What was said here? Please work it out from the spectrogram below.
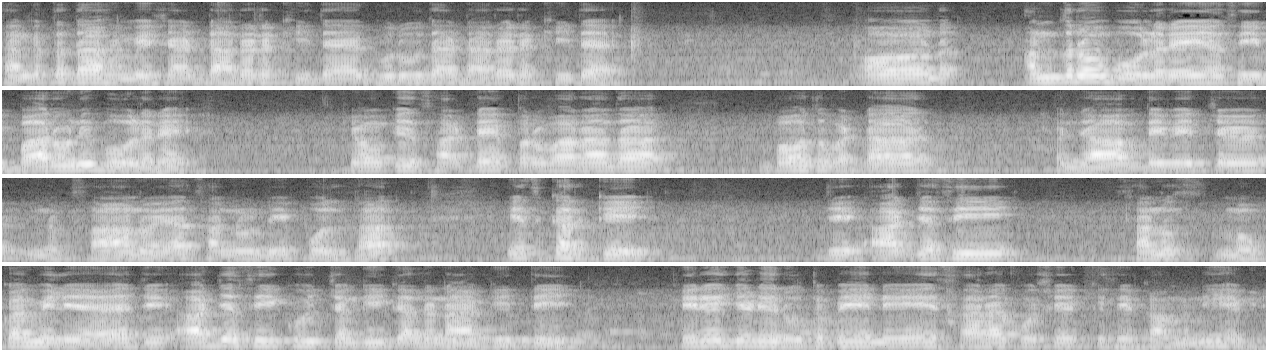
ਸੰਗਤ ਦਾ ਹਮੇਸ਼ਾ ਡਰ ਰੱਖੀਦਾ ਹੈ, ਗੁਰੂ ਦਾ ਡਰ ਰੱਖੀਦਾ ਹੈ। ਔਰ ਅੰਦਰੋਂ ਬੋਲ ਰਹੇ ਅਸੀਂ, ਬਾਹਰੋਂ ਨਹੀਂ ਬੋਲ ਰਹੇ। ਕਿਉਂਕਿ ਸਾਡੇ ਪਰਿਵਾਰਾਂ ਦਾ ਬਹੁਤ ਵੱਡਾ ਪੰਜਾਬ ਦੇ ਵਿੱਚ ਨੁਕਸਾਨ ਹੋਇਆ, ਸਾਨੂੰ ਨਹੀਂ ਭੁੱਲਦਾ। ਇਸ ਕਰਕੇ ਜੇ ਅੱਜ ਅਸੀਂ ਸਾਨੂੰ ਮੌਕਾ ਮਿਲਿਆ ਹੈ ਜੇ ਅੱਜ ਅਸੀਂ ਕੋਈ ਚੰਗੀ ਗੱਲ ਨਾ ਕੀਤੀ ਫਿਰ ਇਹ ਜਿਹੜੇ ਰੁਤਬੇ ਨੇ ਸਾਰਾ ਕੁਝ ਕਿਸੇ ਕੰਮ ਨਹੀਂ ਹੈਗੇ।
